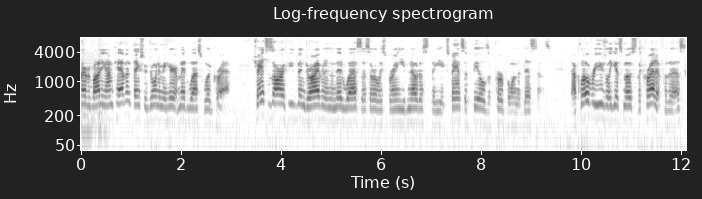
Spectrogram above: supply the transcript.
everybody. I'm Kevin. Thanks for joining me here at Midwest Woodcraft. Chances are, if you've been driving in the Midwest this early spring, you've noticed the expansive fields of purple in the distance. Now, clover usually gets most of the credit for this,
